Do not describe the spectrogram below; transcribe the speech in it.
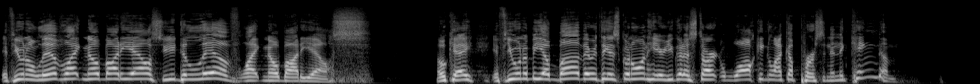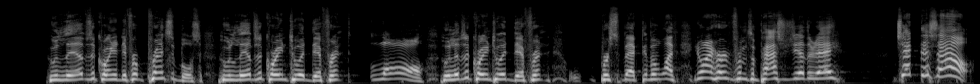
If you want to live like nobody else, you need to live like nobody else. Okay? If you want to be above everything that's going on here, you've got to start walking like a person in the kingdom who lives according to different principles, who lives according to a different law, who lives according to a different perspective of life. You know I heard from some pastors the other day? Check this out.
